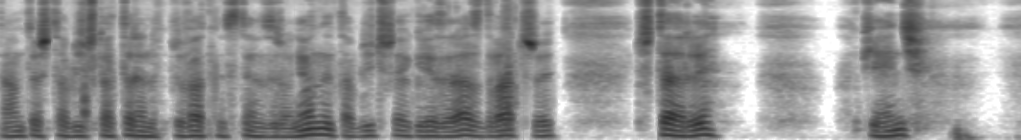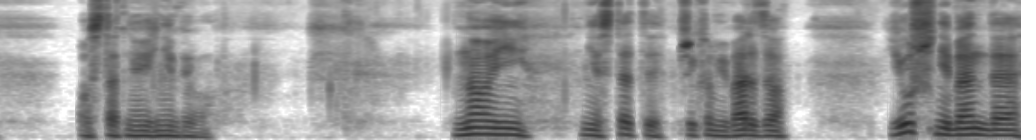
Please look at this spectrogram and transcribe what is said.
tam też tabliczka teren prywatny, wstęp wzbroniony. Tabliczek jest raz, dwa, trzy, cztery, pięć. Ostatnio ich nie było. No i niestety, przykro mi bardzo, już nie będę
